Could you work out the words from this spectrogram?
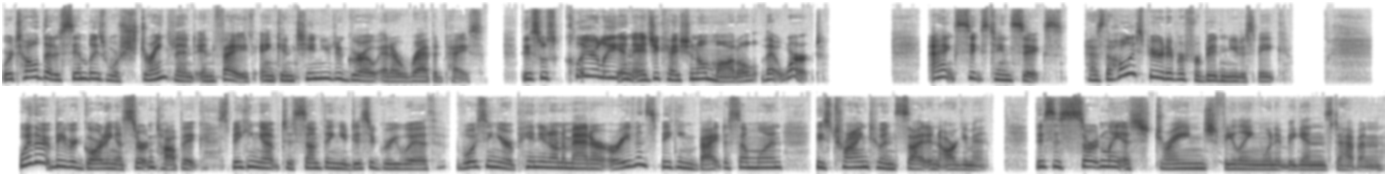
we're told that assemblies were strengthened in faith and continue to grow at a rapid pace. This was clearly an educational model that worked. Acts 16:6 Has the Holy Spirit ever forbidden you to speak? Whether it be regarding a certain topic, speaking up to something you disagree with, voicing your opinion on a matter, or even speaking back to someone who's trying to incite an argument, this is certainly a strange feeling when it begins to happen.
